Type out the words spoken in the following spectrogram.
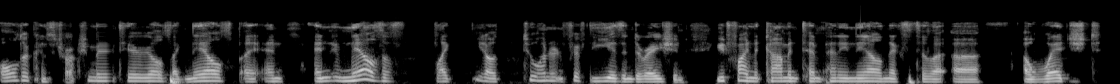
older construction materials like nails and and nails of like you know 250 years in duration. You'd find a common 10 penny nail next to a, a wedged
